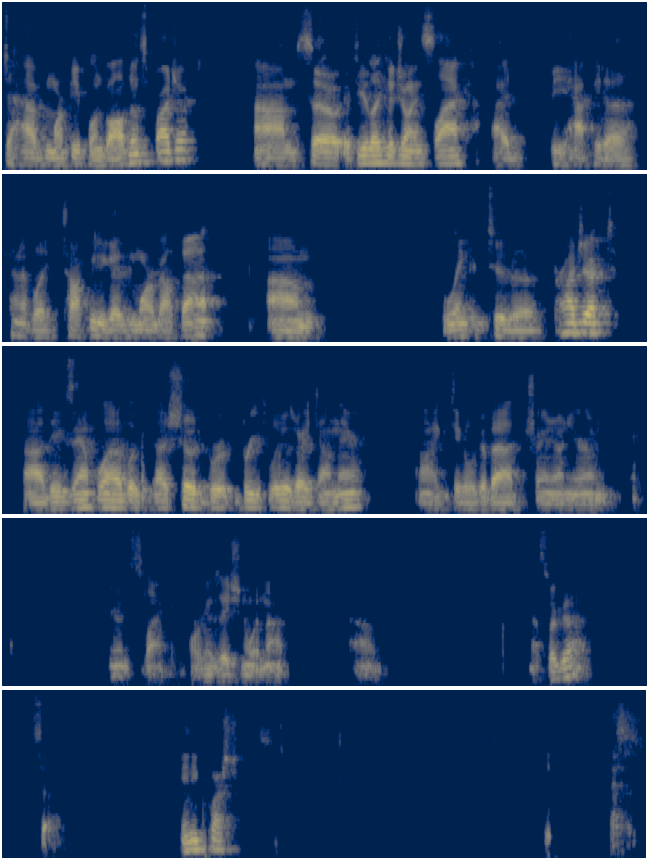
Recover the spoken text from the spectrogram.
to have more people involved in this project. Um, so if you'd like to join Slack, I'd be happy to kind of like talk to you guys more about that. Um, link to the project. Uh, the example I, I showed br briefly is right down there. Uh, you can take a look at that, train on your own you're in Slack organization whatnot. Um, that's what I got. So, any questions? Yes.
